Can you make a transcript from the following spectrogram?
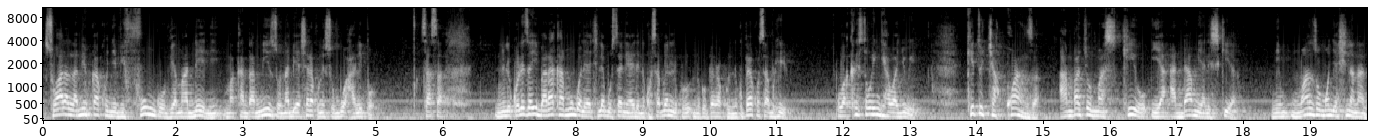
Swala la mimi kukaa kwenye vifungo vya madeni makandamizo na biashara kunisumbua halipo. Sasa nilikueleza hii baraka mungu aliachilia bustani ya edeni kwa sababu gani nikupeleka kule? Nikupeleka kwa sababu hii. Wakristo wengi hawajui. Kitu cha kwanza ambacho masikio ya adamu yalisikia ni mwanzo moja ishiri nane.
